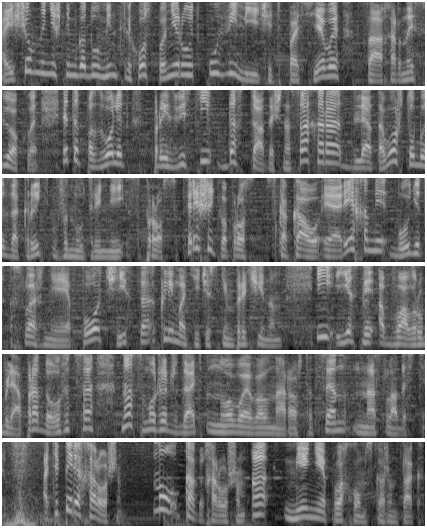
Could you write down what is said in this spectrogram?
А еще в нынешнем году Минсельхоз планирует увеличить посевы сахарной свеклы. Это позволит произвести достаточно сахара для того, чтобы закрыть внутренний спрос. Решить вопрос с какао и орехами орехами будет сложнее по чисто климатическим причинам. И если обвал рубля продолжится, нас может ждать новая волна роста цен на сладости. А теперь о хорошем. Ну, как о хорошем, о менее плохом, скажем так.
